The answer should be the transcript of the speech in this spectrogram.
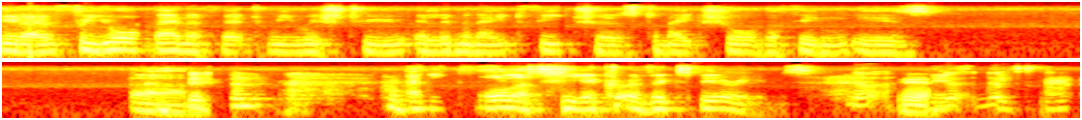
you know, for your benefit, we wish to eliminate features to make sure the thing is um, an equality of experience. No, yeah. it's, it's that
